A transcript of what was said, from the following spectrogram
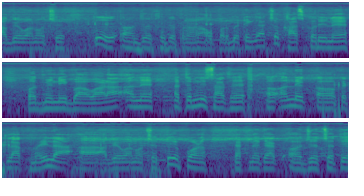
આગેવાનો છે તે જે છે તે ધરણા ઉપર બેઠી ગયા છે. ખાસ કરીને પદ્મિની બાવાળા અને તેમની સાથે અનેક કેટલાક મહિલા આગેવાનો છે તે પણ ક્યાંક ને ક્યાંક જે છે તે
